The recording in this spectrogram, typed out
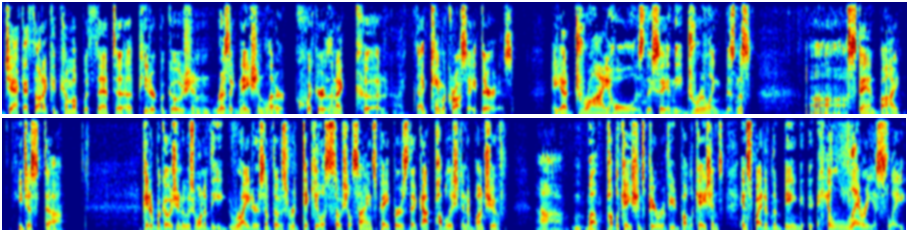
Jack, I thought I could come up with that uh, Peter Boghossian resignation letter quicker than I could. I, I came across a there it is, a, a, dry hole, as they say in the drilling business. Uh, stand by. He just uh, Peter Boghossian, who was one of the writers of those ridiculous social science papers that got published in a bunch of uh, well, publications, peer-reviewed publications, in spite of them being hilariously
